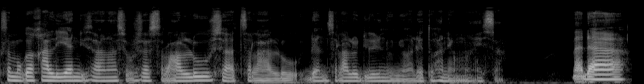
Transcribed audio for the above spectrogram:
Semoga kalian di sana sukses selalu, sehat selalu, dan selalu dilindungi oleh Tuhan Yang Maha Esa. Dadah.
